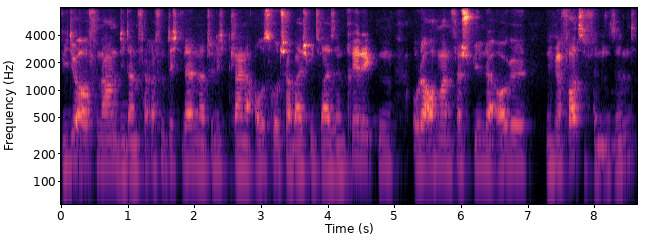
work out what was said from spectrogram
Videoaufnahmen, die dann veröffentlicht werden, natürlich kleine Ausrutscher beispielsweise in Predigten oder auch mal ein Verspielen der Orgel nicht mehr vorzufinden sind.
